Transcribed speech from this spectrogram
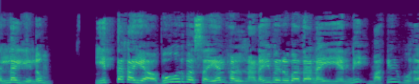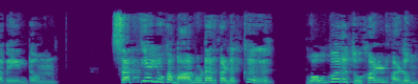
எல்லையிலும் இத்தகைய அபூர்வ செயல்கள் நடைபெறுவதனை எண்ணி மகிழ்வுற வேண்டும். சத்தியயுக மானுடர்களுக்கு ஒவ்வொரு துகள்களும்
